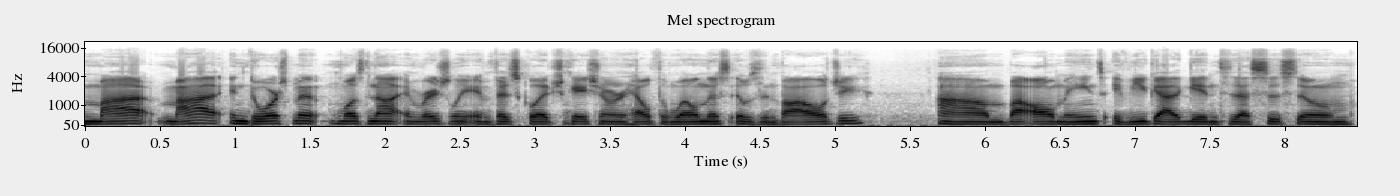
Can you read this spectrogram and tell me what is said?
my my endorsement was not originally in physical education or health and wellness. It was in biology. Um, by all means, if you got to get into that system,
